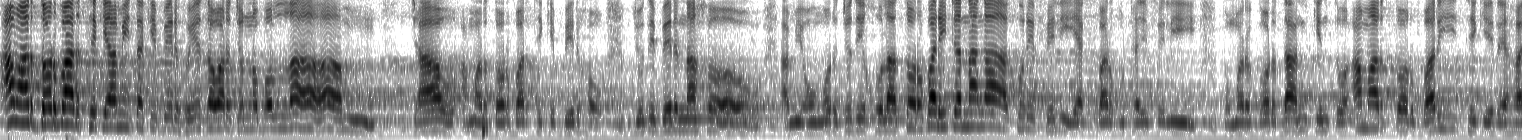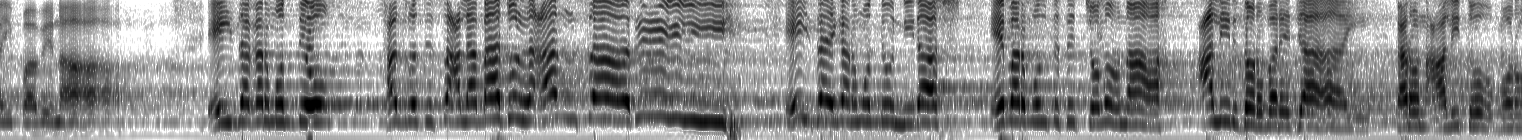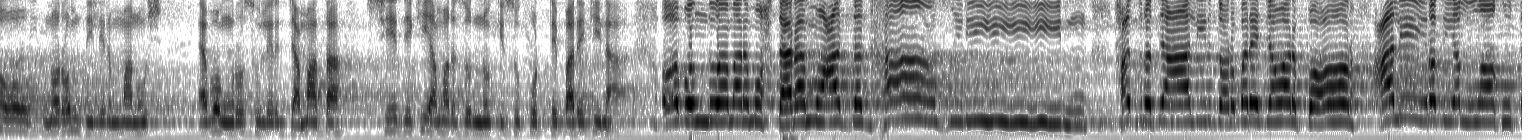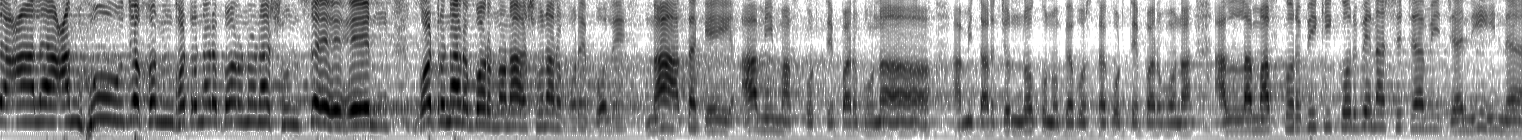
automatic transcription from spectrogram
আমার দরবার থেকে আমি তাকে বের হয়ে যাওয়ার জন্য বললাম যাও আমার দরবার থেকে বের হও। যদি বের না হও, আমি ওমর যদি খোলা তরবারিটা নাঙা করে ফেলি, একবার উঠাই ফেলি, তোমার গরদান কিন্তু আমার তরবারি থেকে রেহাই পাবে না। এই জায়গার মধ্যেও হাজরত সালাবাতুল আনসারি, এই জায়গার মধ্যেও নিরাশ। এবার বলতেছে, চলো না, আলীর দরবারে যাই, কারণ আলী তো বড় নরম দিলের মানুষ। এবং রসুলের জামাতা, সে দেখি আমার জন্য কিছু করতে পারে কিনা। ও বন্ধু, আমার মোহতারাম মুআজ্জাজ হাজিরিন হজরতে আলীর দরবারে যাওয়ার পর আলী রাদিয়াল্লাহু তাআলা আনহু যখন ঘটনার বর্ণনা শুনছেন, ঘটনার বর্ণনা শোনার পরে বলে, না, তাকে আমি মাফ করতে পারব না, আমি তার জন্য কোনো ব্যবস্থা করতে পারব না। আল্লাহ মাফ করবে, কি করবে না সেটা আমি জানি না।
